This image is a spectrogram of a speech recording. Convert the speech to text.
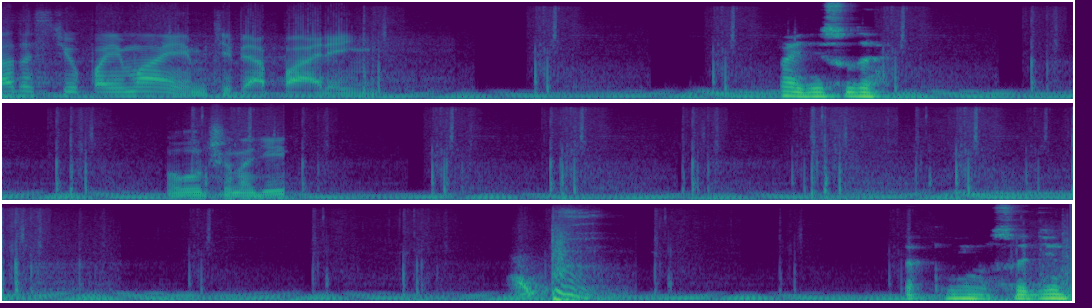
радостью поймаем тебя, парень. Пойди сюда. Лучше надеюсь. Так, минус один.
